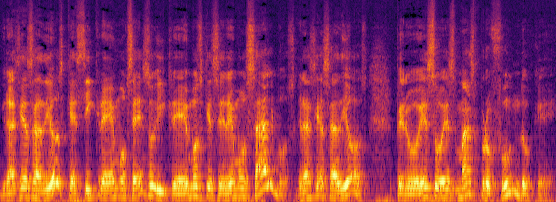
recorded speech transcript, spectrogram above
gracias a Dios que sí creemos eso y creemos que seremos salvos, gracias a Dios. Pero eso es más profundo que,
